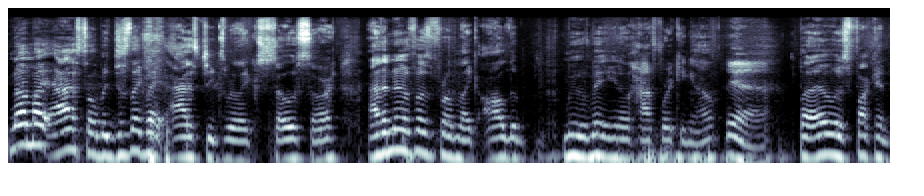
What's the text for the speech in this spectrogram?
Not my asshole, but just like my ass cheeks were like so sore. I don't know if it was from like all the movement, you know, half working out, Yeah. but it was fucking.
